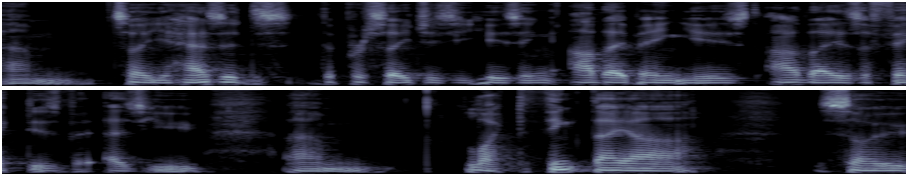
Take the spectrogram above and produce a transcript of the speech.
Um, so your hazards, the procedures you're using, are they being used? Are they as effective as you um, like to think they are. So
